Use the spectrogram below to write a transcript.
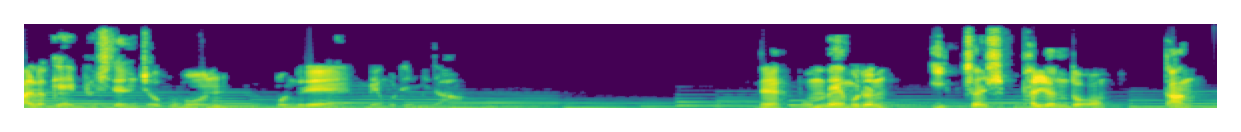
빨갛게 표시된 저 부분 오늘의 매물입니다. 네, 본 매물은 2018년도 땅,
